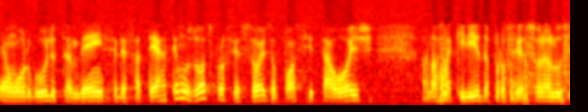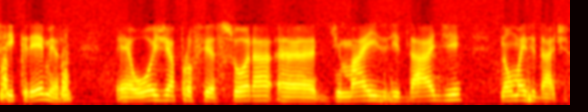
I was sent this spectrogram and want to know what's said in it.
é um orgulho também ser dessa terra. Temos outros professores, eu posso citar hoje a nossa querida professora Lucy Kremer, é hoje a professora uh, de mais idade, não mais idade,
